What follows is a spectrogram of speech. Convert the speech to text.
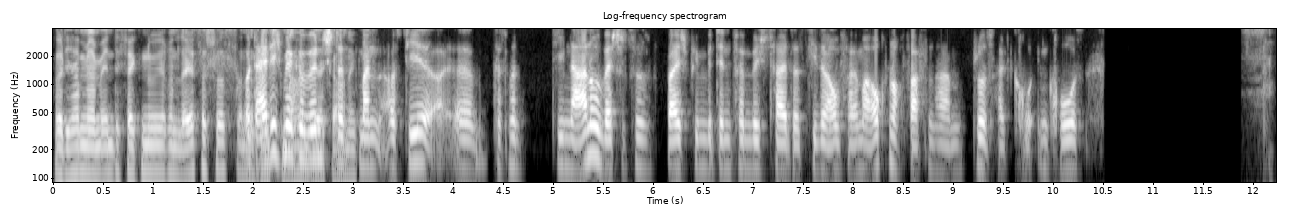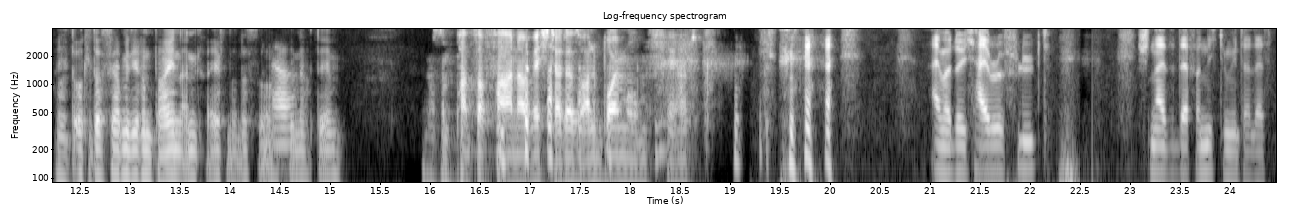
Weil die haben ja im Endeffekt nur ihren Laserschuss. Und, und da hätte ich mir gewünscht, dass nichts. man aus die, äh, dass man die Nano-Wäsche zum Beispiel mit denen vermischt hat, dass die dann auf einmal auch noch Waffen haben. Plus halt gro in groß. Oder dass sie halt mit ihren Beinen angreifen oder so, ja. je nachdem. So ein panzerfahrender Wächter, der so alle Bäume umfährt. Einmal durch Hyrule flügt. Schneise der Vernichtung hinterlässt.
